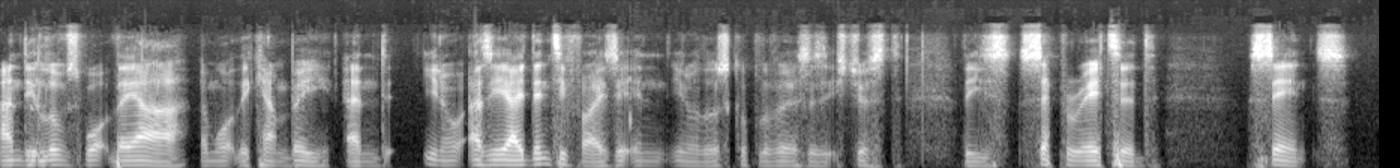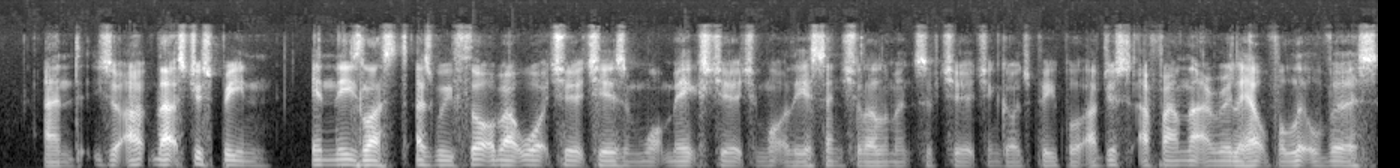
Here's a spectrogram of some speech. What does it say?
and he Mm. loves what they are and what they can be. And you know, as he identifies it in you know those couple of verses, it's just these separated saints, and so uh, that's just been in these last as we've thought about what church is and what makes church and what are the essential elements of church and God's people. I've just I found that a really helpful little verse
